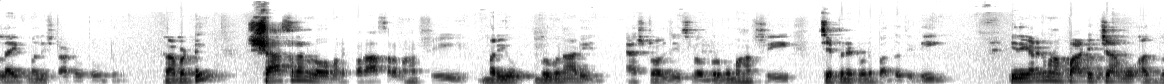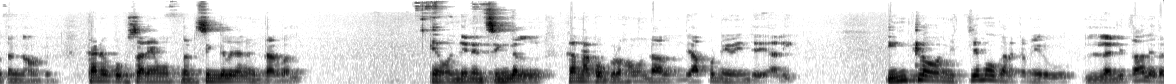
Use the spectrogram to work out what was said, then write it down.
లైఫ్ మళ్ళీ స్టార్ట్ అవుతూ ఉంటుంది. కాబట్టి శాస్త్రంలో మనకు పరాశర మహర్షి మరియు భృగునాడి ఆస్ట్రాలజీస్లో భృగు మహర్షి చెప్పినటువంటి పద్ధతి ఇది. ఇది కనుక మనం పాటించాము అద్భుతంగా ఉంటుంది. కానీ ఒక్కొక్కసారి ఏమవుతుందంటే సింగిల్గానే ఉంటారు వాళ్ళు. ఏమండి నేను సింగిల్ కానీ నాకు గృహం ఉండాలనుంది అప్పుడు నేనేం చేయాలి? ఇంట్లో నిత్యము కనుక మీరు లలిత లేదా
